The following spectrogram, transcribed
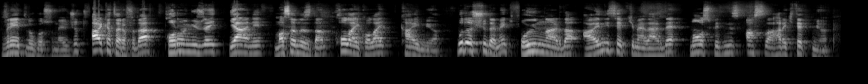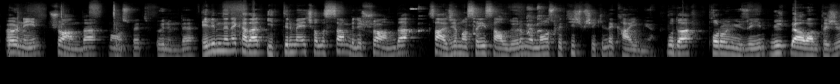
Wraith logosu mevcut. Arka tarafı da poron yüzey yani masanızdan kolay kolay kaymıyor. Bu da şu demek oyunlarda aynı tepkimelerde mousepad'iniz asla hareket etmiyor. Örneğin şu anda mousepad önümde. Elimde ne kadar ittirmeye çalışsam bile şu anda sadece masayı sallıyorum ve mousepad hiçbir şekilde kaymıyor. Bu da poron yüzeyin büyük bir avantajı.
